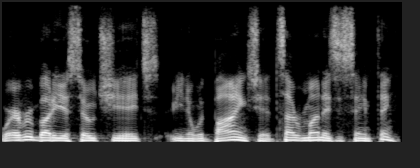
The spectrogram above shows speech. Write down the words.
where everybody associates, you know, with buying shit. Cyber Monday is the same thing.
